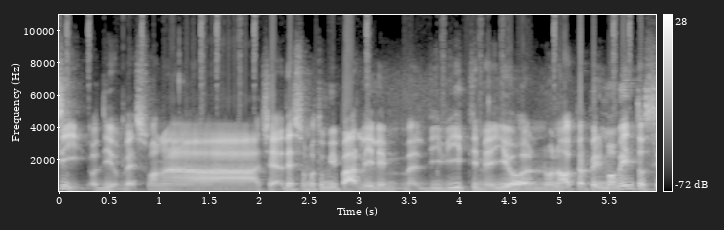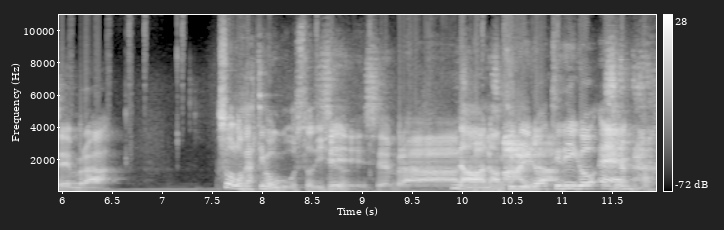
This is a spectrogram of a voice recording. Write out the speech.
Sì, oddio, beh, suona... Cioè, adesso ma tu mi parli le... di vittime, io non ho... Per, per il momento sembra... Solo cattivo gusto, dici? Sì, sembra... No, no, ti dico, ti dico... Eh... Sembra...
